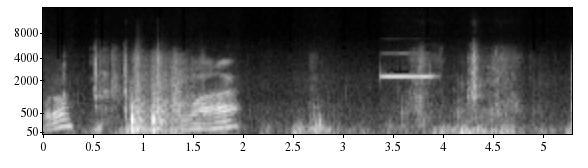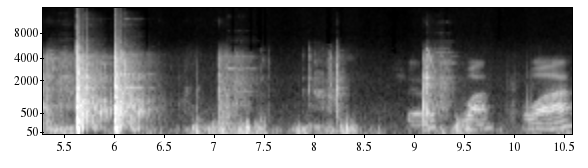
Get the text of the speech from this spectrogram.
Добро. Увага. Ще раз. Два. Увага.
